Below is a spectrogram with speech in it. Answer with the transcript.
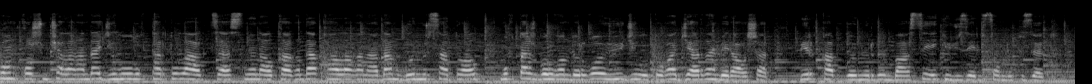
Фонд кошумчалагандай жылуулук тартуулоо акциясынын алкагында каалаган адам көмүр сатып алып муктаж болгондорго үй жылытууга жардам бере алышат. Бир кап көмүрдүн баасы эки жүз элүү сомду түзөт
